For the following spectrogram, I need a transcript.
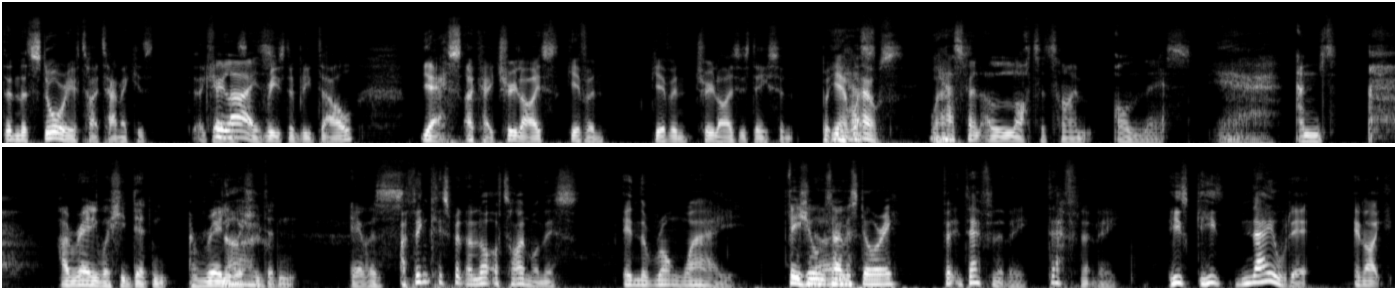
then the story of Titanic is again True Lies. reasonably dull. Yes, okay, True Lies, given, given, True Lies is decent, but yeah, what else? he What has spent a lot of time on this, Yeah, and I really wish he didn't. I really wish he didn't. It was I think he spent a lot of time on this in the wrong way. visuals No. over story. But definitely, definitely, he's he's nailed it in like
